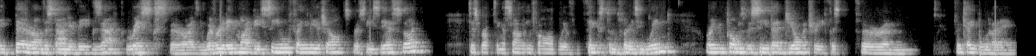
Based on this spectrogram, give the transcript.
a better understanding of the exact risks that are arising, whether it might be seal failure chance for a CCS site, disrupting a salmon farm with fixed and floating wind, or even problems with seabed geometry for, for, um, for cable laying.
